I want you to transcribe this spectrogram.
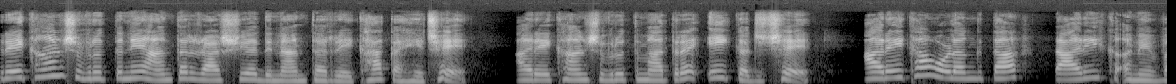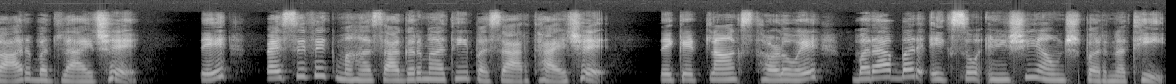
રેખાંશ વૃત્તને આંતરરાષ્ટ્રીય દિનાંતર રેખા કહે છે. આ રેખાંશ વૃત્ત માત્ર એક જ છે. આ રેખા ઓળંગતા તારીખ અને વાર બદલાય છે. તે પેસિફિક મહાસાગરમાંથી પસાર થાય છે. તે કેટલાક સ્થળોએ બરાબર એકસો એંશી અંશ પર નથી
